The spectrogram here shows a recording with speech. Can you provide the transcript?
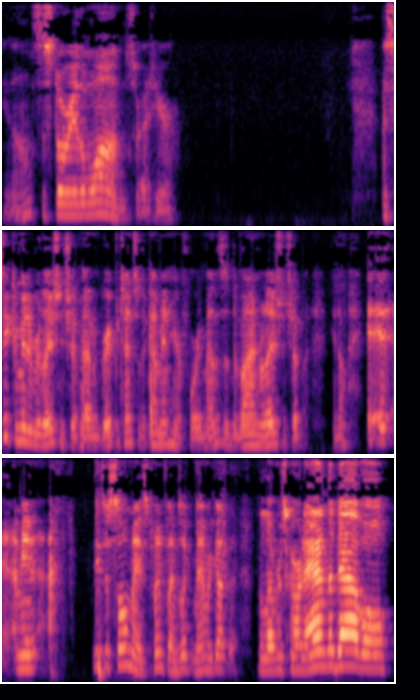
You know, it's the story of the wands right here. I see committed relationship having great potential to come in here for you, man. This is a divine relationship. You know, it, it, I mean, these are soulmates, twin flames. Look, man, we got the, the lover's card and the devil.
